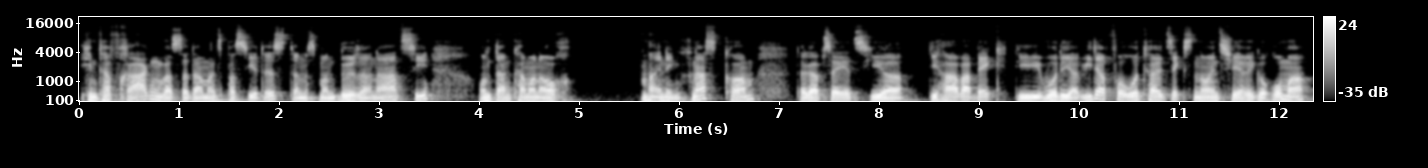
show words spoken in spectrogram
hinterfragen, was da damals passiert ist. Dann ist man böser Nazi und dann kann man auch mal in den Knast kommen. Da gab es ja jetzt hier die Haverbeck, die wurde ja wieder verurteilt, 96-jährige Oma,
